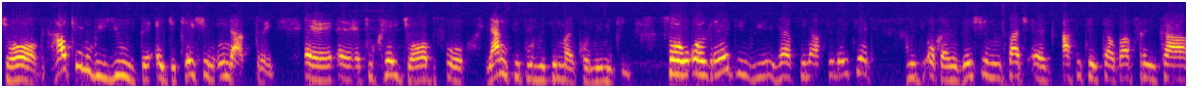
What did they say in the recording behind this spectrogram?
jobs. How can we use the education industry uh, uh, to create jobs for young people within my community? So already we have been affiliated with organizations such as Associate South Africa,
